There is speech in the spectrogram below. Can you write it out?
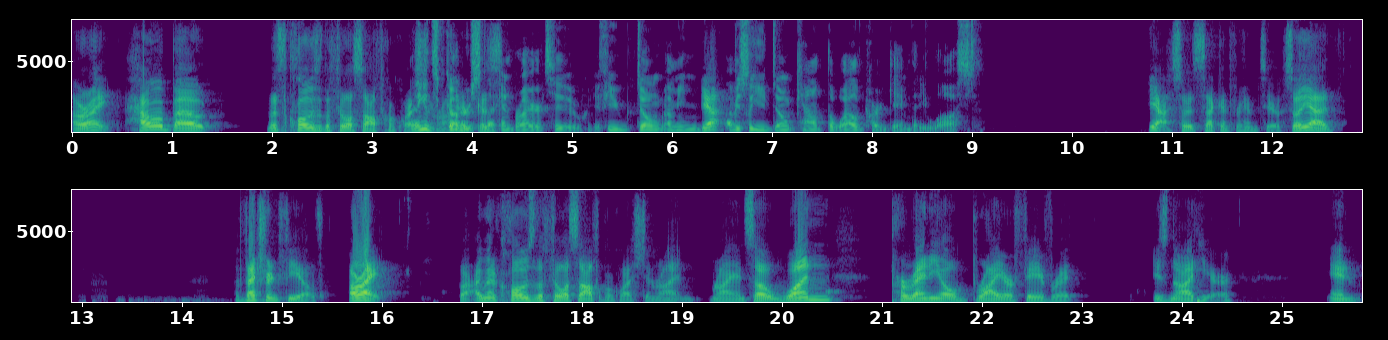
All right. How about let's close with a philosophical question. I think it's Ryan, Gunner's second Brier too. If you don't, I mean, yeah, obviously you don't count the wild card game that he lost. Yeah, so it's second for him too. So yeah, a veteran field. All right. Well, I'm going to close the philosophical question, Ryan. Ryan. So one perennial Brier favorite is not here. And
